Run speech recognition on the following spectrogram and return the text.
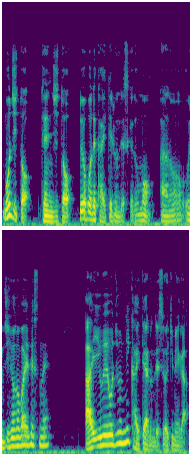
文字と点字と両方で書いてるんですけどもあの運賃表の場合ですねあいうえお順に書いてあるんですよ駅名が。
